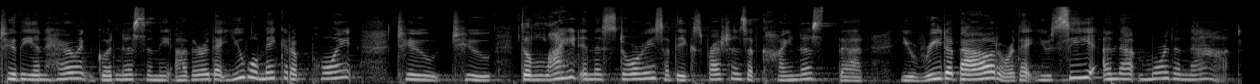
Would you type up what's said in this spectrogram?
to the inherent goodness in the other, that you will make it a point to, to delight in the stories of the expressions of kindness that you read about or that you see, and that more than that,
